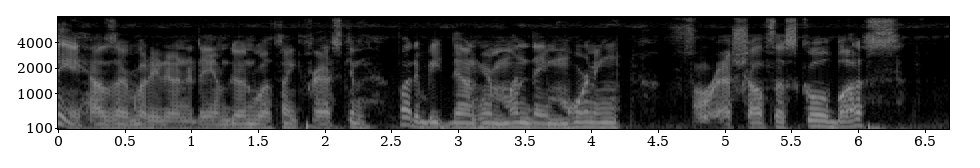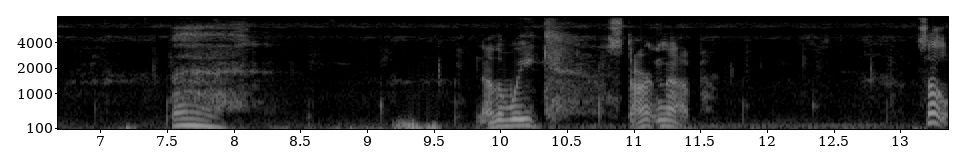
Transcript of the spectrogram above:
Hey, how's everybody doing today? I'm doing well, thank you for asking. About to beat down here Monday morning, fresh off the school bus. Another week starting up. So,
